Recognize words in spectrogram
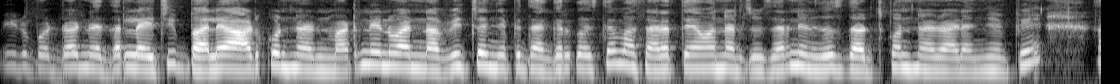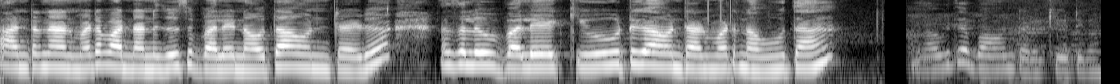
వీడు బొడ్డోడు నిద్ర లేచి భలే ఆడుకుంటున్నాడు అనమాట నేను వాడిని నవ్వించు అని చెప్పి దగ్గరకు వస్తే మా శరత్ ఏమన్నాడు చూసారా? నేను చూసి దడుచుకుంటున్నాడు వాడు అని చెప్పి అంటున్నాను అనమాట వాడు నన్ను చూసి భలే నవ్వుతూ ఉంటాడు. అసలు భలే క్యూట్గా ఉంటాడు అనమాట నవ్వుతా. నవ్వుతే బాగుంటాడు క్యూట్గా.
